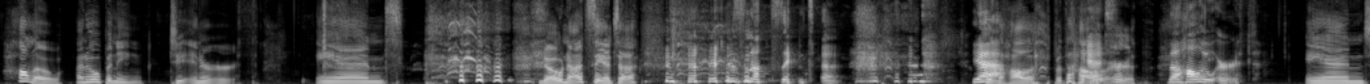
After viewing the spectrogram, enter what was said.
hollow, an opening to inner earth. And no, not Santa, it is not Santa. but yeah, the hollow, but the hollow Yes. earth. the Hollow Earth. And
